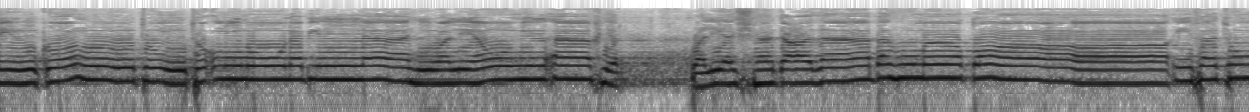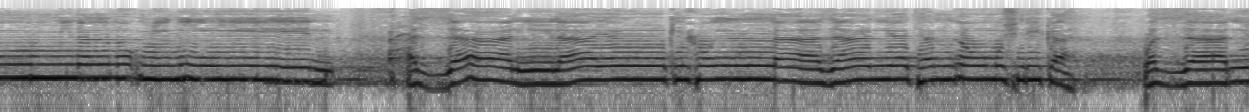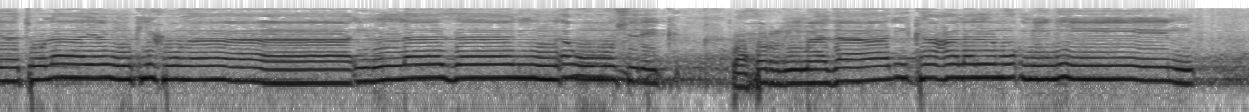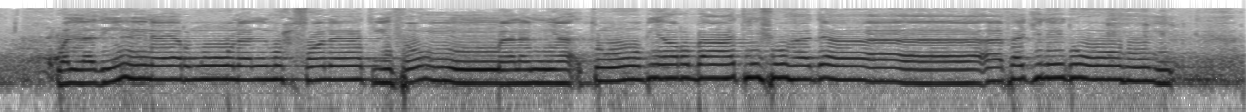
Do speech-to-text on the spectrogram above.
إن كنتم تؤمنون بالله واليوم الآخر وليشهد عذابهما طائفة من المؤمنين الزاني لا ينكح إلا زانية أو مشركة والزانية لا ينكحها إلا زان أو مشرك وحرم ذلك على المؤمنين. والذين يرمون المحصنات ثم لم يأتوا بأربعة شهداء فاجلدوهم.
